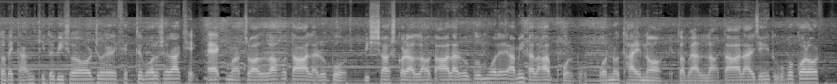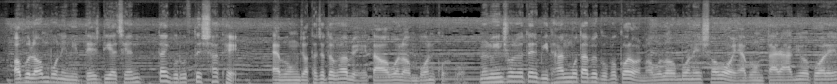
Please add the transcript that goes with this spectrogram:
তবে কাঙ্ক্ষিত বিষয় অর্জনের ক্ষেত্রে ভরসা রাখে। একমাত্র আল্লাহ তাআলার উপর। বিশ্বাস করে আল্লাহ তাআলার হুকুম হলে আমি তা লাভ করব। অন্যথায় নয়। তবে আল্লাহ তাআলাই যেহেতু উপকরণ অবলম্বনে নির্দেশ দিয়েছেন, তাই গুরুত্বের সাথে এবং যথাযথভাবে তা অবলম্বন করব। মুমিন শরীয়তের বিধান মোতাবেক উপকরণ অবলম্বনের সময় এবং তার আগে ও পরে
